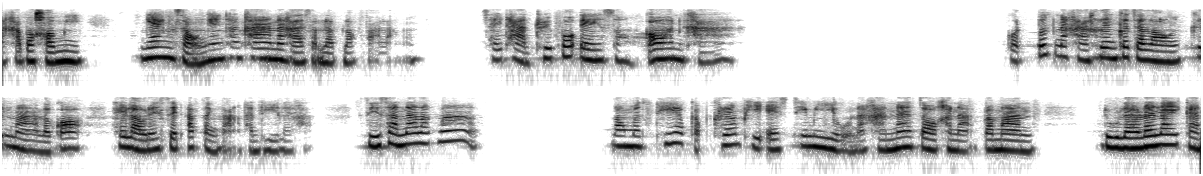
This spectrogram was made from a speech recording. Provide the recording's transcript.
นะคะ เพราะเขามีแง่งสองแง่งข้างๆนะคะสำหรับล็อกฝาหลัง ใช้ฐาน Triple A สองก้อนค่ะ กดปึ๊กนะคะ เครื่องก็จะร้องขึ้นมาแล้วก็ให้เราได้เซตอัพต่างๆ ทันทีเลยค่ะ สีสันน่ารักมาก ลองมาเทียบกับเครื่อง PS ที่มีอยู่นะคะ หน้าจอขนาดประมาณ ดูแล้วไล่ๆกัน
